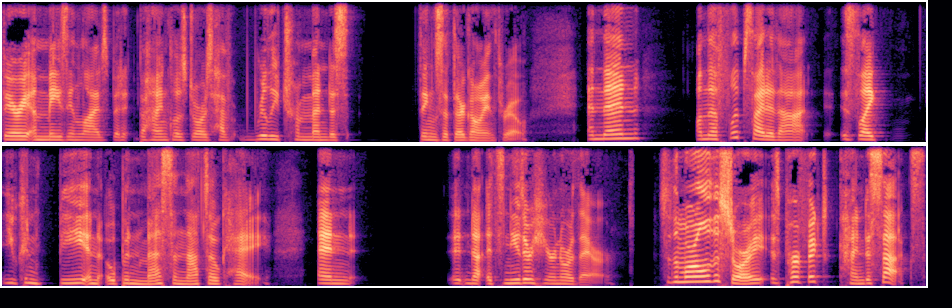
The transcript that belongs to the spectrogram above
very amazing lives, but behind closed doors have really tremendous things that they're going through. And then on the flip side of that is like you can be an open mess and that's okay. And it, it's neither here nor there. So the moral of the story is perfect kind of sucks.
